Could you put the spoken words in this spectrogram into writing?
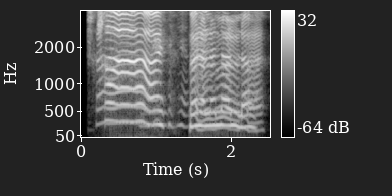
Schrei. Au! La la la la la.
